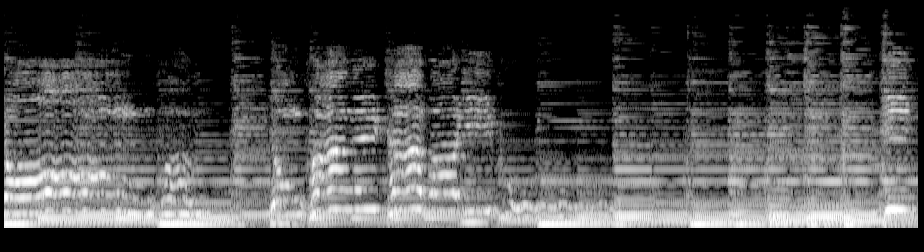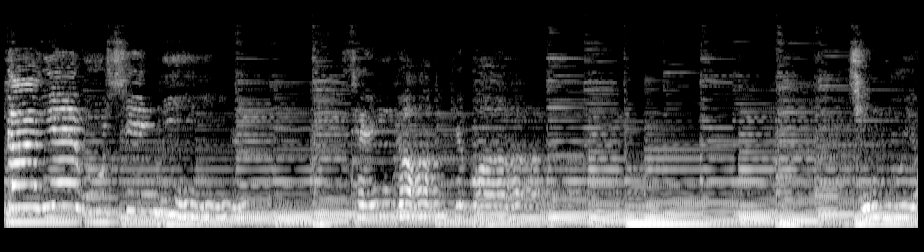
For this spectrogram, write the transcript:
영광 영광 생각해봐. 친구야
